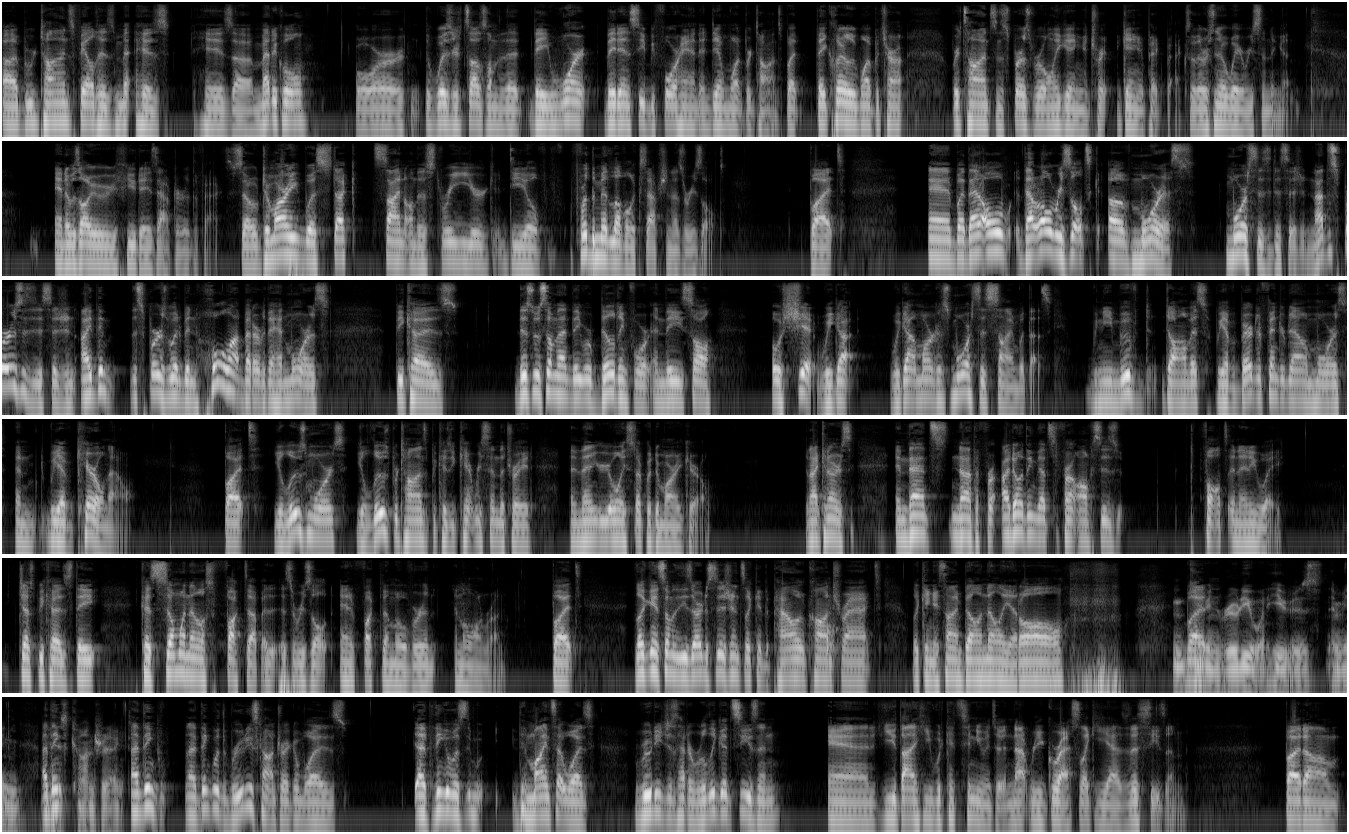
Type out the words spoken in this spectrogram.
uh Bertans failed his his his uh medical or the Wizards saw something that they weren't they didn't see beforehand and didn't want Bertans, but they clearly want Bertan- Bertans and Spurs were only getting a tra- getting a pick back, so there was no way rescinding it. And it was only a few days after the fact. So DeMarre was stuck signed on this three year deal for the mid level exception as a result. But and but that all that all results of Morris Morris's decision, not the Spurs' decision. I think the Spurs would have been a whole lot better if they had Morris because this was something that they were building for and they saw, oh shit, we got we got Marcus Morris to sign with us. We need to move Donovis. We have a better defender now Morris, and we have Carroll now. But you lose Morris, you lose Bertans because you can't rescind the trade, and then you're only stuck with DeMarre Carroll. And I can understand, and that's not the front. I don't think that's the front office's fault in any way. Just because they, because someone else fucked up as a result and fucked them over in, in the long run. But looking at some of these other decisions, looking at the Paolo contract, looking at signing Belinelli at all, But- Giving Rudy what he was. I mean, I think- his contract. I think I think with Rudy's contract it was I think it was the mindset was Rudy just had a really good season and you thought he would continue into it not regress like he has this season. But um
